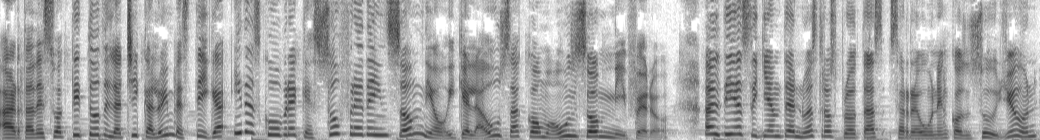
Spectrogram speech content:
Harta de su actitud, la chica lo investiga y descubre que sufre de insomnio y que la usa como un somnífero. Al día siguiente, nuestros protas se reúnen con Su Yun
